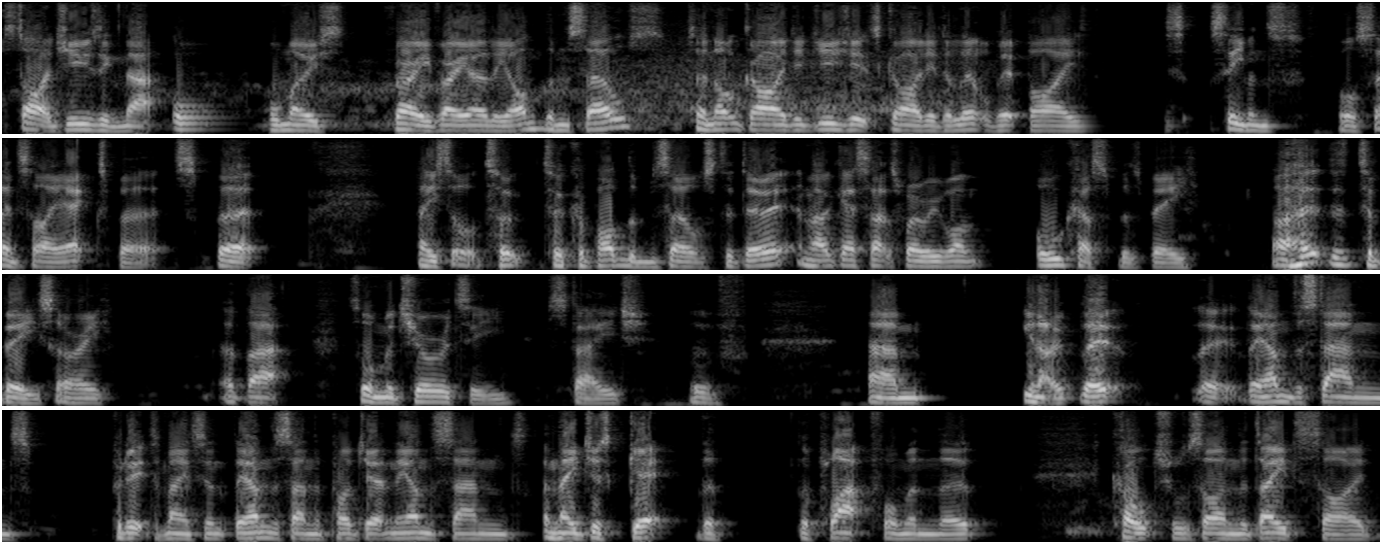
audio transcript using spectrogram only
started using that almost very, very early on themselves. So not guided. Usually, it's guided a little bit by Siemens or Senseye experts, but they sort of took took upon themselves to do it. And I guess that's where we want all customers be uh, to be sorry at that sort of maturity stage of um, you know they, they, they understand predictive maintenance they understand the project and they understand and they just get the the platform and the cultural side and the data side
